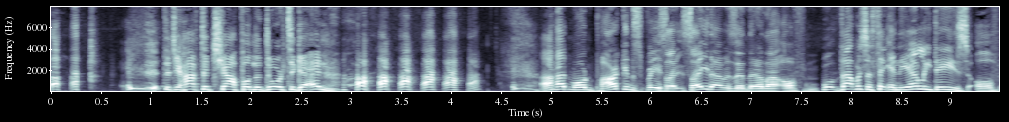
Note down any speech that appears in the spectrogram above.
Did you have to chap on the door to get in? I had my own parking space outside. I was in there that often. Well, that was the thing. In the early days of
